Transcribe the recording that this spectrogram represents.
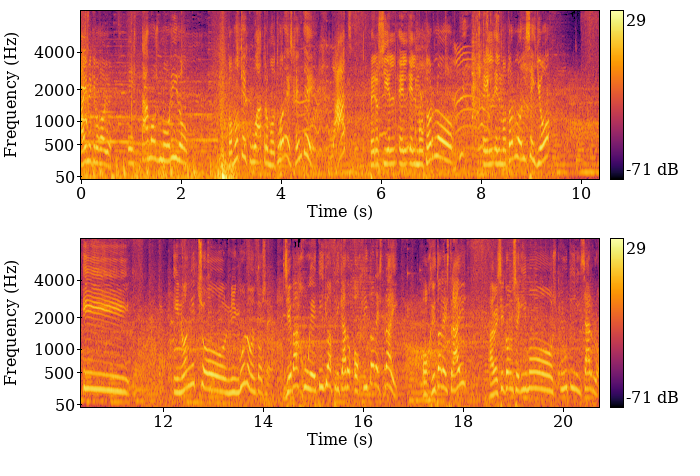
Ahí me he equivocado yo. Estamos moridos. ¿Cómo que cuatro motores, gente? ¿What? Pero si el, el- el motor lo. El, el motor lo hice yo. Y. Y no han hecho ninguno, entonces. Lleva juguetillo aplicado. Ojito al strike. Ojito al strike. A ver si conseguimos utilizarlo.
